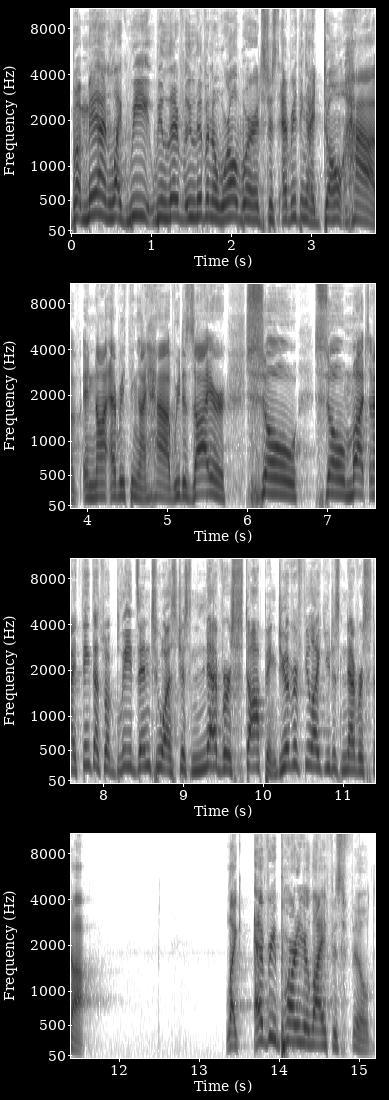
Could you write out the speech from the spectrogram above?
but man, like we we live we live in a world where it's just everything I don't have and not everything I have. We desire so so much, and I think that's what bleeds into us just never stopping. Do you ever feel like you just never stop? Like every part of your life is filled.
